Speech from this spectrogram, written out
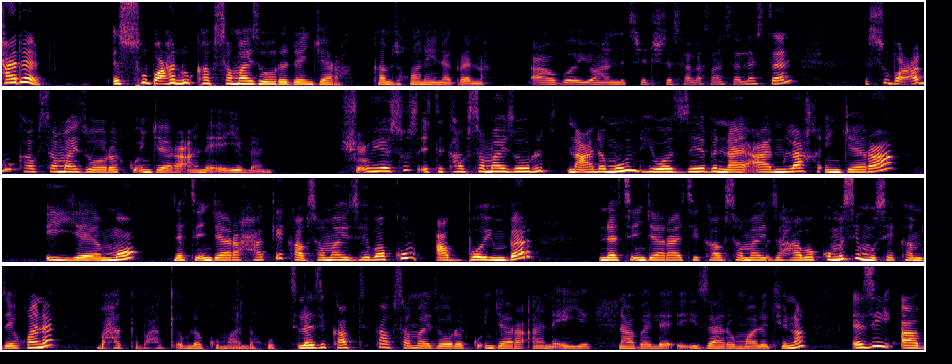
ሓደ እሱ ባዕሉ ካብ ሰማይ ዝወረደ እንጀራ ከም ዝኾነ ይነግረና። ኣብ ዮሐንስ ሽዱሽተ ሰላሳን ሰለስተን እሱ ባዕሉ ካብ ሰማይ ዝወረድኩ እንጀራ ኣነ እየ ይብለና። ሽዑ የሱስ እቲ ካብ ሰማይ ዚውርድ ንዓለምውን ህይወት ዚህብ ናይ ኣምላኽ እንጀራ እየ እሞ፣ ነቲ እንጀራ ሓቂ ካብ ሰማይ ዚህበኩም ኣቦይ እምበር፣ ነቲ እንጀራ እቲ ካብ ሰማይ ዝሃበኩምሲ ሙሴ ከም ዘይኮነ ብሓቂ ብሓቂ እብለኩም ኣለኹ። ስለዚ ካብቲ ካብ ሰማይ ዘወረድኩ እንጀራ ኣነ እየ እናበለ ይዛረብ ማለት እዩ እና እዚ ኣብ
